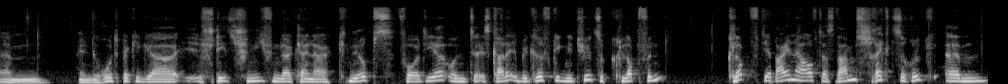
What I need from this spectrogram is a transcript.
Ähm, ein rotbäckiger, stets schniefender kleiner Knirps vor dir und äh, ist gerade im Begriff, gegen die Tür zu klopfen. Klopft dir beinahe auf das Wams, schreckt zurück, ähm,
